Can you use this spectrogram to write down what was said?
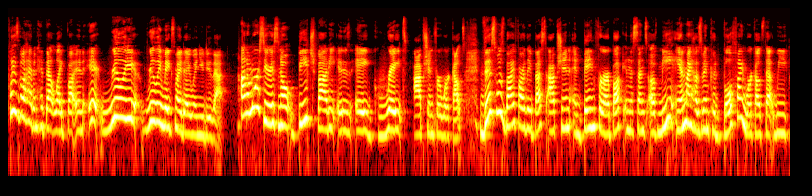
please go ahead and hit that like button. It really, really makes my day when you do that. On a more serious note, Beachbody is a great option for workouts. This was by far the best option and bang for our buck in the sense of me and my husband could both find workouts that we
